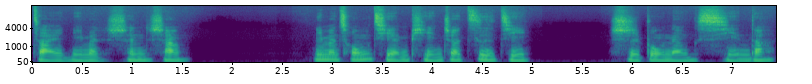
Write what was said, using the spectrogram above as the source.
在你们身上，你们从前凭着自己。是不能行的。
